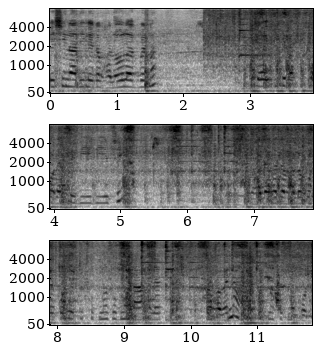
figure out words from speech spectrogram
বেশি না দিলে এটা ভালোও লাগবে না। তো কড়াইতে দিয়ে দিয়েছি। ভাজা ভাজা ভালো করে করি, একটু শুকনো শুকনো না হলে তো হবে না, শুকনো শুকনো করি।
